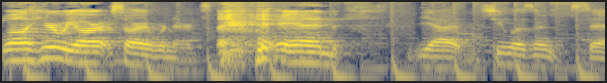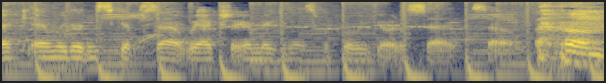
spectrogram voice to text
Well, here we are. Sorry, we're nerds. and yeah, she wasn't sick, and we didn't skip set. We actually are making this before we go to set. So, um,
